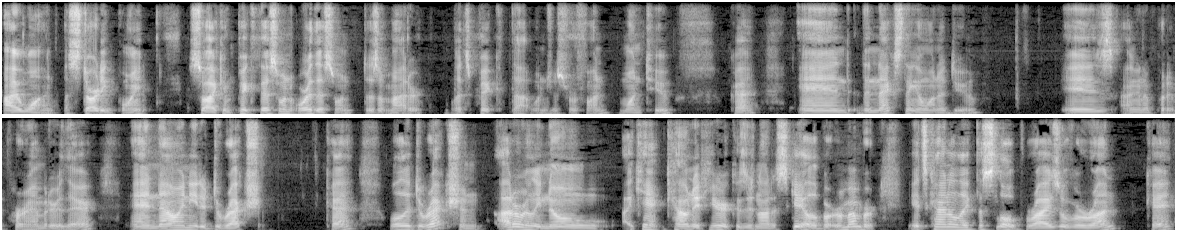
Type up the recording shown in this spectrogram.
I want a starting point. So I can pick this one or this one, doesn't matter. Let's pick that one just for fun, 1, 2. Okay. And the next thing I want to do is I'm going to put a parameter there. And now I need a direction. Okay, well the direction, I don't really know, I can't count it here because it's not a scale, but remember, it's kind of like the slope, rise over run, okay?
